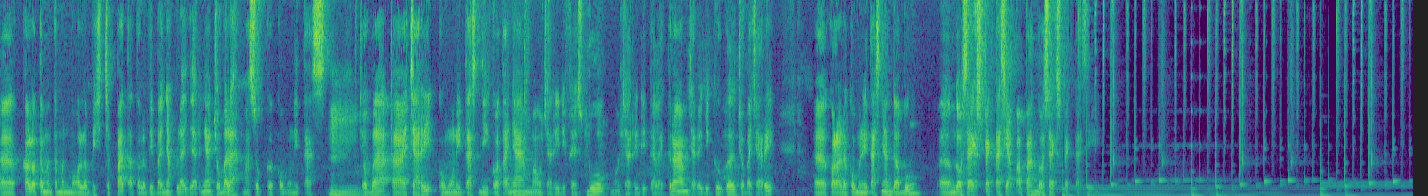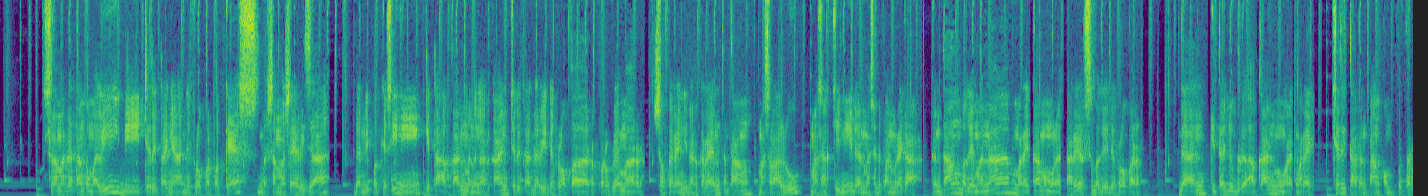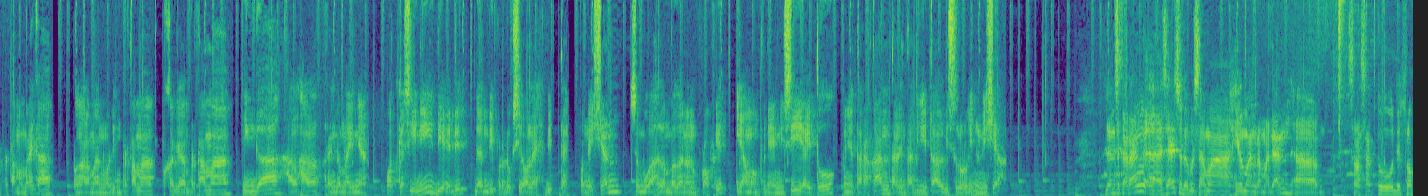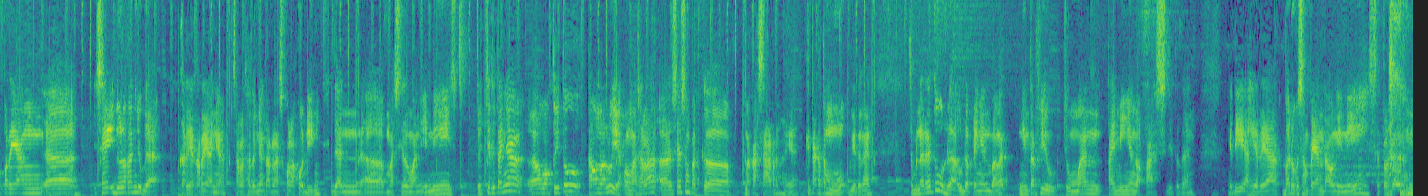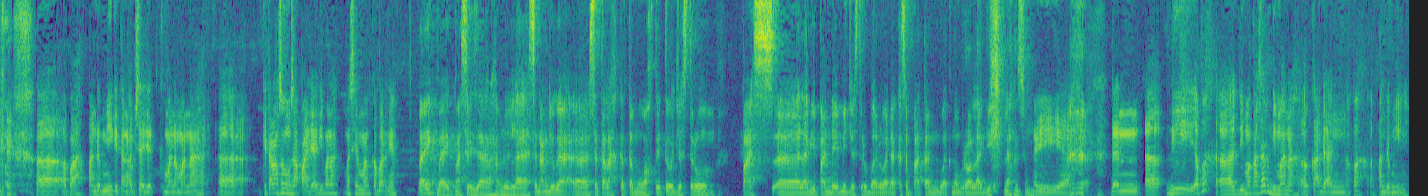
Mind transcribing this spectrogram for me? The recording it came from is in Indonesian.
uh, kalau teman-teman mau lebih cepat atau lebih banyak belajarnya, cobalah masuk ke komunitas. Hmm. Coba uh, cari komunitas di kotanya, mau cari di Facebook, mau cari di Telegram, cari di Google, coba cari. Uh, kalau ada komunitasnya gabung, uh, nggak usah ekspektasi apa-apa, nggak usah ekspektasi. Selamat datang kembali di ceritanya Developer Podcast bersama saya Riza. Dan di podcast ini kita akan mendengarkan cerita dari developer, programmer, software engineer keren tentang masa lalu, masa kini, dan masa depan mereka. Tentang bagaimana mereka memulai karir sebagai developer. Dan kita juga akan mengorek-ngorek cerita tentang komputer pertama mereka, pengalaman ngoding pertama, pekerjaan pertama, hingga hal-hal random lainnya. Podcast ini diedit dan diproduksi oleh Deep Tech Foundation, sebuah lembaga non-profit yang mempunyai misi yaitu menyetarakan talenta digital di seluruh Indonesia. Dan sekarang uh, saya sudah bersama Hilman Ramadan, uh, salah satu developer yang uh, saya idolakan juga karya-karyanya, salah satunya karena sekolah coding. Dan uh, Mas Hilman ini ceritanya uh, waktu itu tahun lalu ya kalau nggak salah uh, saya sempat ke Makassar ya. Kita ketemu gitu kan sebenarnya tuh udah udah pengen banget nginterview cuman timingnya nggak pas gitu kan jadi akhirnya baru kesampaian tahun ini setelah uh, apa pandemi kita nggak bisa ke mana-mana uh, kita langsung sapa aja gimana Mas Hilman kabarnya Baik, baik Mas Riza. Alhamdulillah. Senang juga uh, setelah ketemu waktu itu justru hmm pas uh, lagi pandemi justru baru ada kesempatan buat ngobrol lagi langsung. Iya. Dan uh, di apa uh, di Makassar gimana uh, keadaan apa pandemi ini?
